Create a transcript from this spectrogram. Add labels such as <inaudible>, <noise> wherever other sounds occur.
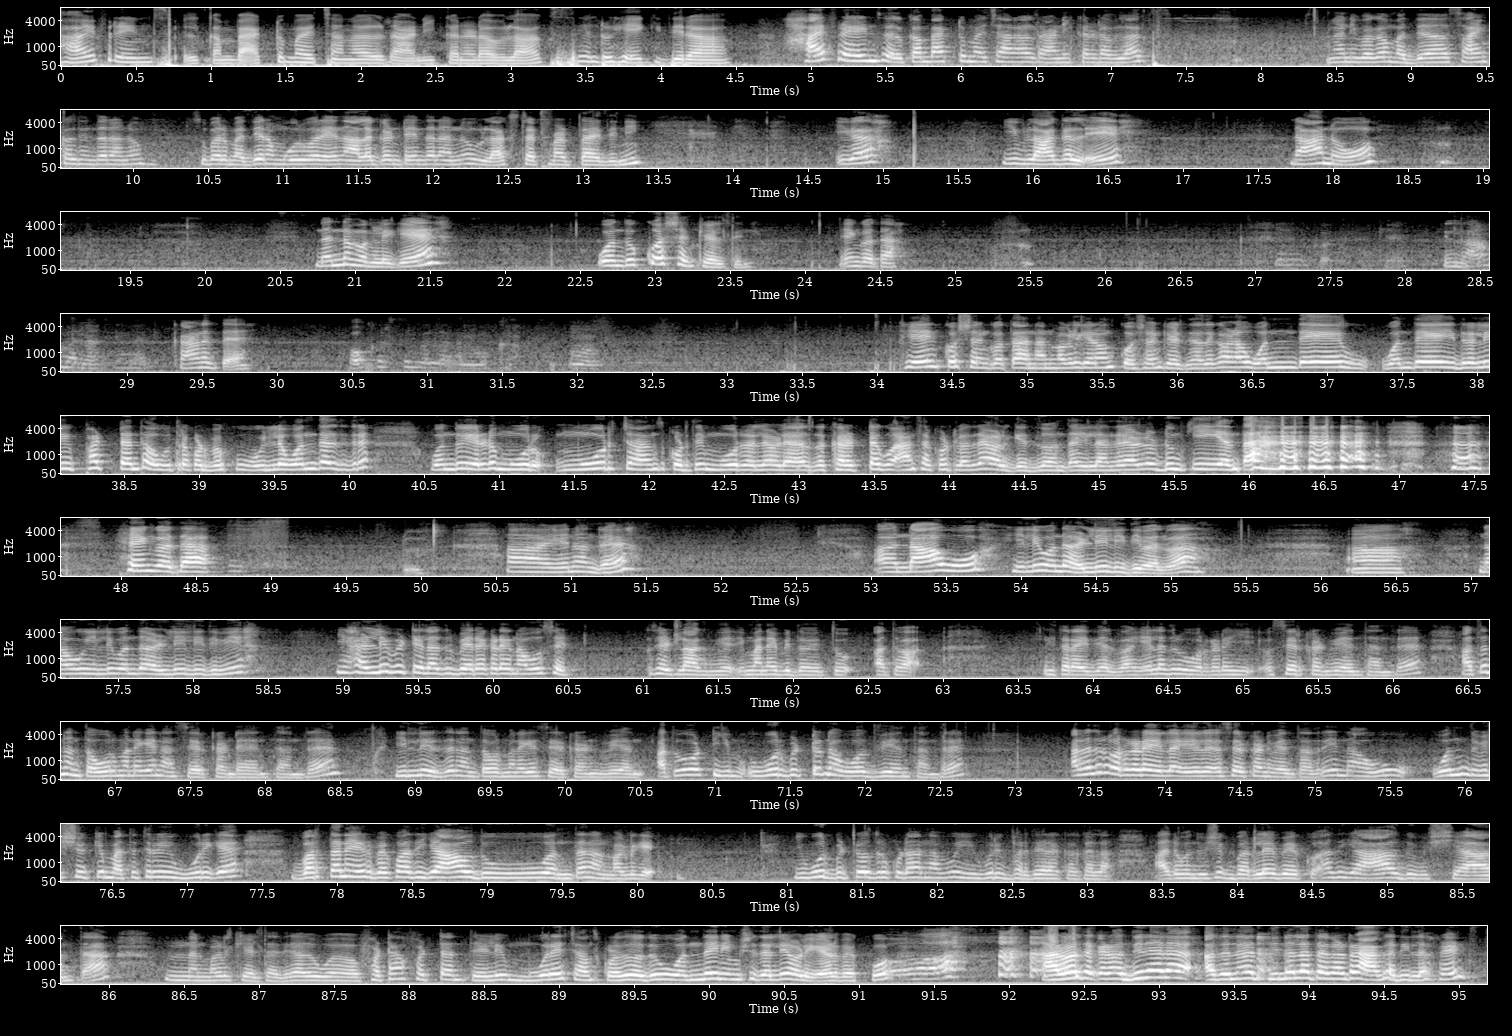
Hi friends welcome back to my channel Rani Kannada vlogs ಎಲ್ಲರೂ ಹೇಗಿದ್ದೀರಾ? Hi friends welcome back to my channel Rani Kannada vlogs ನಾನಿವಾಗ ಮಧ್ಯ ಸಾಯಂಕಾಲದಿಂದ ನಾನು ಸುಮಾರು ಮಧ್ಯಾಹ್ನ ಮೂರುವರೆ ನಾಲ್ಕು ಗಂಟೆಯಿಂದ ನಾನು ವ್ಲಾಗ್ ಸ್ಟಾರ್ಟ್ ಮಾಡ್ತಾ ಇದ್ದೀನಿ. ಈಗ ಈ ವ್ಲಾಗಲ್ಲಿ ನಾನು ನನ್ನ ಮಗಳಿಗೆ ಒಂದು ಕ್ವಶನ್ ಕೇಳ್ತೀನಿ. ಹೆಂಗ್ ಗೊತ್ತಾ? ಇಲ್ಲ. ಕಾಣುತ್ತೆ. ಏನು ಕ್ವಶನ್ ಗೊತ್ತಾ? ನನ್ನ ಮಗಳಿಗೆ ಏನೋ ಒಂದು ಕ್ವಶನ್ ಕೇಳ್ತೀನಿ. ಅದಕ್ಕೆ ಅವಳ ಒಂದೇ ಒಂದೇ ಇದರಲ್ಲಿ ಫಟ್ ಅಂತ ಉತ್ತರ ಕೊಡಬೇಕು. ಇಲ್ಲ ಒಂದಲ್ದಿದ್ರೆ ಒಂದು ಎರಡು ಮೂರು. ಮೂರು ಚಾನ್ಸ್ ಕೊಡ್ತೀನಿ. ಮೂರಲ್ಲಿ ಅವಳು ಅದು ಕರೆಕ್ಟಾಗಿ ಆನ್ಸರ್ ಕೊಟ್ಲಾದ್ರೆ ಅವಳು ಗೆದ್ಲು ಅಂತ. ಇಲ್ಲಾಂದರೆ ಅವಳು ಡುಂಕಿ ಅಂತ. ಹೆಂಗೆ ಗೊತ್ತಾ? ಏನು ಅಂದರೆ ನಾವು ಇಲ್ಲಿ ಒಂದು ಹಳ್ಳೀಲಿ ಇದ್ದೀವಲ್ವಾ ನಾವು ಇಲ್ಲಿ ಒಂದು ಹಳ್ಳೀಲಿ ಇದ್ದೀವಿ ಈ ಹಳ್ಳಿ ಬಿಟ್ಟು ಎಲ್ಲಾದರೂ ಬೇರೆ ಕಡೆ ನಾವು ಸೆಟ್ ಸೆಟ್ಲ್ ಆದ್ವಿ ಮನೆ ಬಿದ್ದೋಯ್ತು ಅಥವಾ ಈ ಥರ ಇದೆಯಲ್ವಾ? ಎಲ್ಲಾದರೂ ಹೊರಗಡೆ ಸೇರ್ಕೊಂಡ್ವಿ ಅಂತಂದರೆ ಅಥವಾ ನನ್ನ ತವ್ರ ಮನೆಗೆ ನಾನು ಸೇರ್ಕೊಂಡೆ ಅಂತಂದರೆ ಇಲ್ಲಿದ್ದರೆ ನನ್ನ ತವ್ರ ಮನೆಗೆ ಸೇರ್ಕೊಂಡ್ವಿ ಅಂತ ಅಥವಾ ಟೀಮ್ ಊರು ಬಿಟ್ಟು ನಾವು ಓದ್ವಿ ಅಂತಂದರೆ ಅಲ್ಲಾದರೂ ಹೊರಗಡೆ ಎಲ್ಲ ಎಲ್ಲ ಸೇರ್ಕೊಂಡ್ವಿ ಅಂತಂದರೆ ನಾವು ಒಂದು ವಿಷಯಕ್ಕೆ ಮತ್ತೆ ತಿರುಗಿ ಊರಿಗೆ ಬರ್ತಾನೆ ಇರಬೇಕು. ಅದು ಯಾವುದು ಅಂತ ನನ್ನ ಮಗಳಿಗೆ ಈ ಊರು ಬಿಟ್ಟೋದ್ರೂ ಕೂಡ ನಾವು ಈ ಊರಿಗೆ ಬರದೇ ಇರೋಕ್ಕಾಗಲ್ಲ. ಆದರೆ ಒಂದು ವಿಷಯಕ್ಕೆ ಬರಲೇಬೇಕು ಅದು ಯಾವುದು ವಿಷಯ ಅಂತ ನನ್ನ ಮಗಳು ಕೇಳ್ತಾ ಇದ್ರಿ. ಅದು ಫಟಾಫಟ್ ಅಂತೇಳಿ ಮೂರೇ ಚಾನ್ಸ್ ಕೊಡೋದು. ಅದು ಒಂದೇ ನಿಮಿಷದಲ್ಲಿ ಅವಳು ಹೇಳಬೇಕು. ಅರವತ್ತು ತಗೊಂಡು ದಿನೆಲ್ಲ ಅದನ್ನು ದಿನೆಲ್ಲ ತಗೊಂಡ್ರೆ ಆಗೋದಿಲ್ಲ ಫ್ರೆಂಡ್ಸ್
